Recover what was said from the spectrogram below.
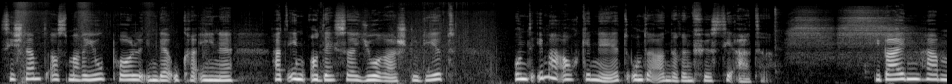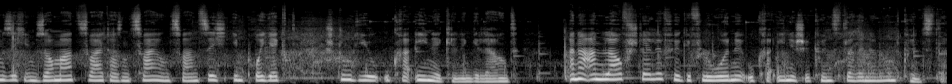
Sie stammt aus Mariupol in der Ukraine, hat in Odessa Jura studiert und immer auch genäht, unter anderem fürs Theater. Die beiden haben sich im Sommer 2022 im Projekt Studio Ukraine kennengelernt, einer Anlaufstelle für geflohene ukrainische Künstlerinnen und Künstler.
